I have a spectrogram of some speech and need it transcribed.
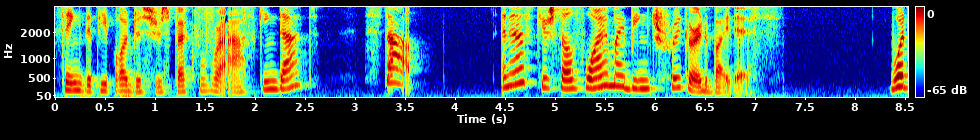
think that people are disrespectful for asking that stop and ask yourself why am i being triggered by this? What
